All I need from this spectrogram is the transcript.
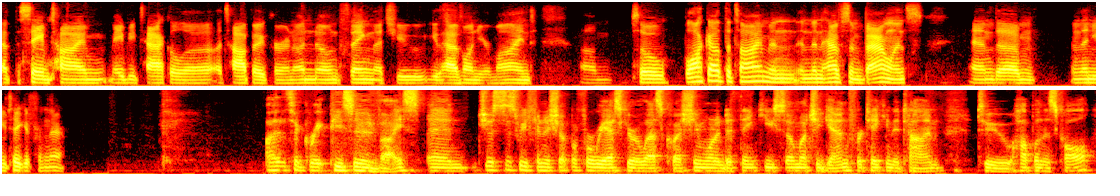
at the same time maybe tackle a, a, topic or an unknown thing that you you have on your mind um, so block out the time and, and then have some balance and um, and then you take it from there uh, that's a great piece of advice. And just as we finish up, before we ask you our last question, wanted to thank you so much again for taking the time to hop on this call.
